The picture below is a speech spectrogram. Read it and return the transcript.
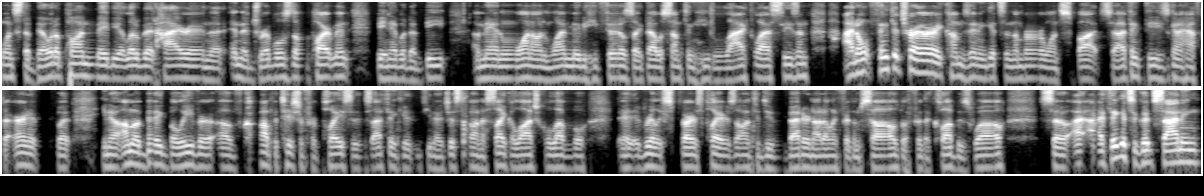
wants to build upon, maybe a little bit higher in the in the dribbles department, being able to beat a man one on one. Maybe he feels like that was something he lacked last season. I don't think that Traore comes in and gets the number one spot, so I think he's going to have to earn it. But you know, I'm a big believer of competition for places. I think it, you know, just on a psychological level, it really spurs players on to do better, not only for themselves but for the club as well. So I, I think it's a good signing.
